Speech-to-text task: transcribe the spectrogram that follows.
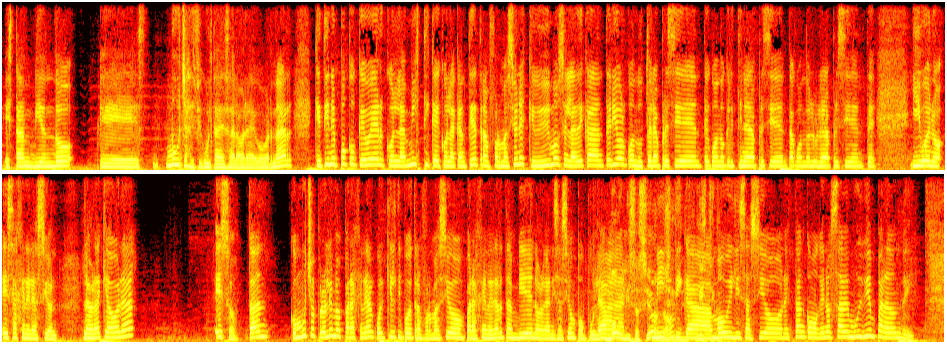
están viendo eh, muchas dificultades a la hora de gobernar, que tiene poco que ver con la mística y con la cantidad de transformaciones que vivimos en la década anterior, cuando usted era presidente, cuando Cristina era presidenta, cuando Lula era presidente, y bueno, esa generación. La verdad que ahora, eso, tan con muchos problemas para generar cualquier tipo de transformación, para generar también organización popular, Movilización, Mística. movilización, están como que no saben muy bien para dónde ir.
